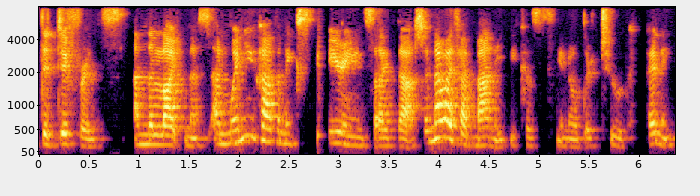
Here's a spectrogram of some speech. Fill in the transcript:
the difference and the lightness. And when you have an experience like that and now i've had many because you know they're two penny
